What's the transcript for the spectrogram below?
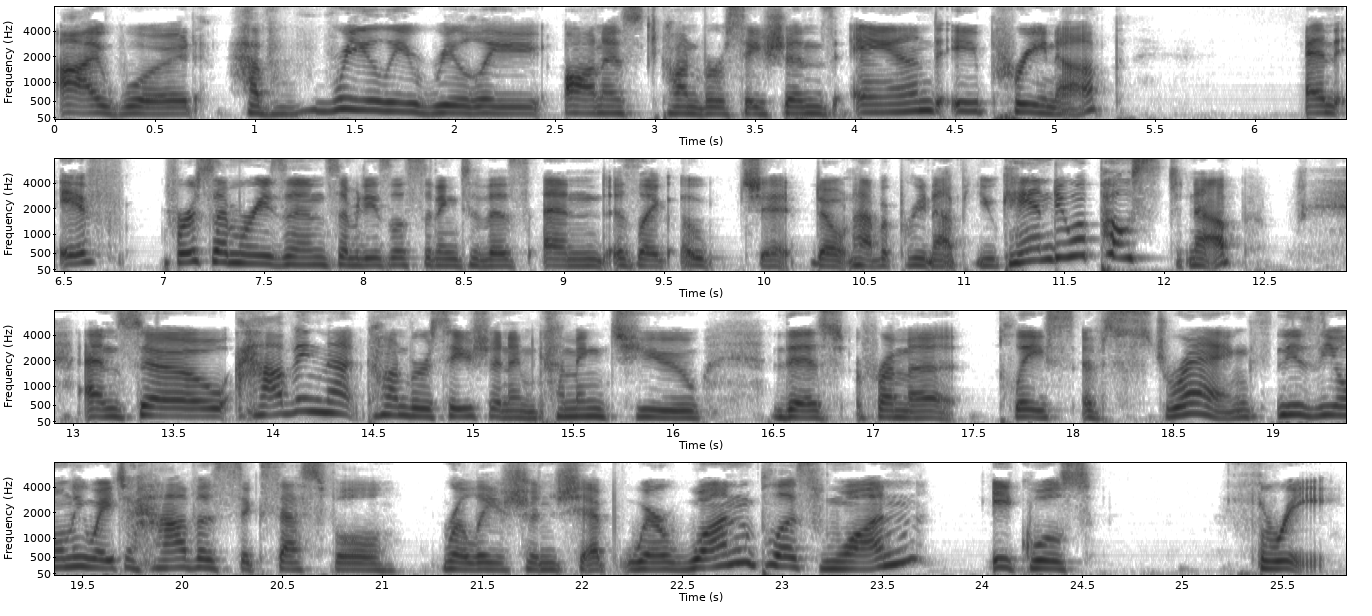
I would have really, really honest conversations and a prenup. And if for some reason somebody's listening to this and is like, oh shit, don't have a prenup. You can do a postnup. And so having that conversation and coming to this from a place of strength is the only way to have a successful relationship where one plus one equals three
